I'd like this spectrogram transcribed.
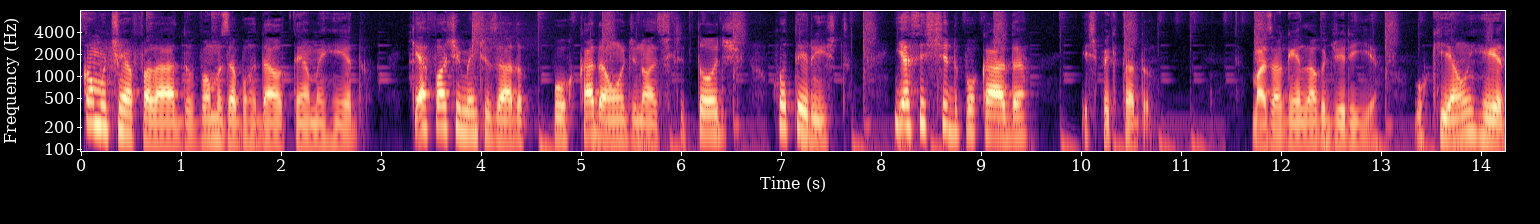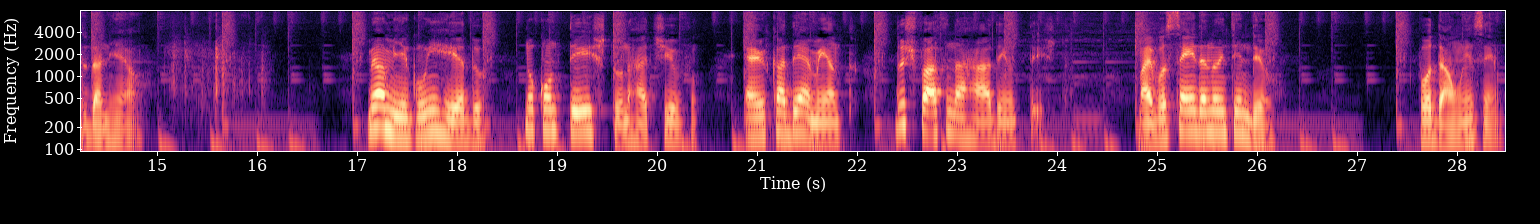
Como tinha falado, vamos abordar o tema enredo, que é fortemente usado por cada um de nós, escritores, roteiristas, e assistido por cada espectador. Mas alguém logo diria: o que é um enredo, Daniel? Meu amigo, o enredo, no contexto narrativo, é o encadeamento dos fatos narrados em um texto. Mas você ainda não entendeu. Vou dar um exemplo.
